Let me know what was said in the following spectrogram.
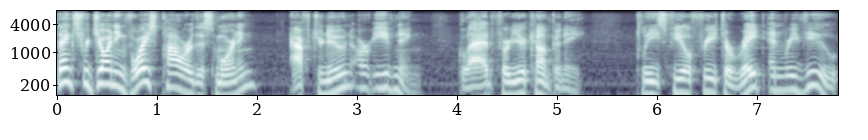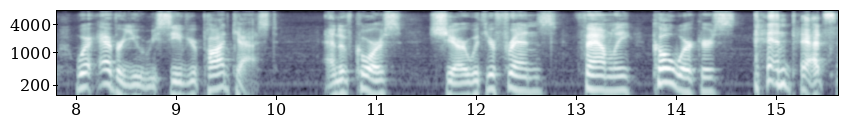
Thanks for joining Voice Power this morning, afternoon, or evening. Glad for your company. Please feel free to rate and review wherever you receive your podcast. And of course, share with your friends, family, co-workers, and pets.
